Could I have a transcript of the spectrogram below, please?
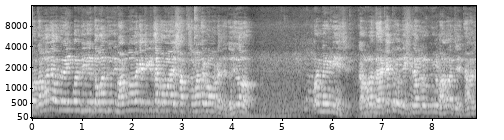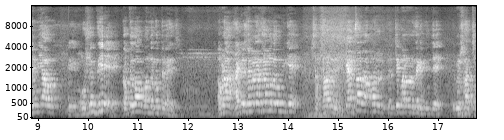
কথা মানে ওদের এই বলে দিদি তোমার যদি ভালো না লাগে চিকিৎসা করো না সাথে সময় লাগবে আমার কাছে। ধৈর্য ধরো, ওরা মেনে নিয়েছে। কারণ ওরা দেখে তো যে কি ধরনের রোগগুলো ভালো আছে থ্যালাসেমিয়া, ওষুধ দিয়ে রক্ত দেওয়া বন্ধ করতে পেরেছি। আমরা হাইড্রোসেফালাসের মতো রোগীকে সা- সারাতে ক্যান্সার আমার যে মানুষরা দেখেছি যে এগুলো সারছে।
